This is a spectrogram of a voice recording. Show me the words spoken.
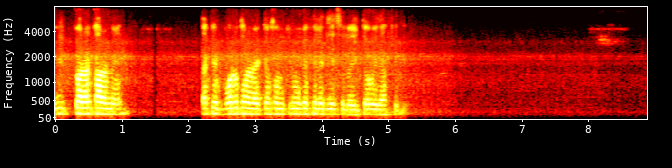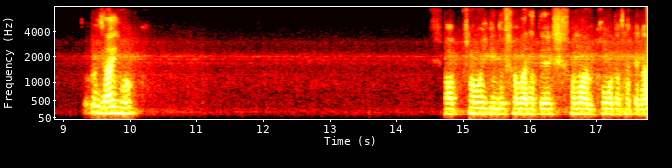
এডিট করার কারণে তাকে বড় ধরনের একটা হুমকির মুখে ফেলে দিয়েছিল এই তৌহিদ আফ্রিদি। যাই হোক সব সময় কিন্তু সবার হাতে সমান ক্ষমতা থাকে না।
